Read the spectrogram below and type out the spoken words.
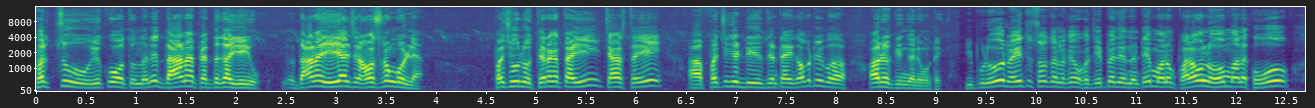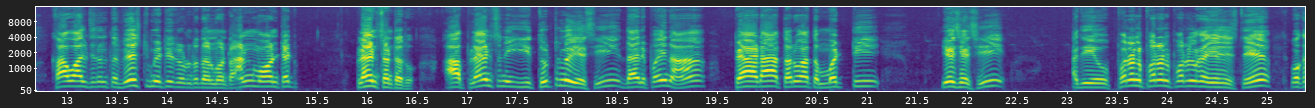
ఖర్చు ఎక్కువ అవుతుందని దాణా పెద్దగా వేయం. దాణా వేయాల్సిన అవసరం కూడా పశువులు తిరగతాయి చేస్తాయి. పచ్చిగడ్డి తింటాయి కాబట్టి ఆరోగ్యంగానే ఉంటాయి. ఇప్పుడు రైతు సోదరులకి ఒక చెప్పేది ఏంటంటే మనం పొలంలో మనకు కావాల్సినంత వేస్ట్ మెటీరియల్ ఉంటుంది అనమాట అన్వాంటెడ్ ప్లాంట్స్ అంటారు. ఆ ప్లాంట్స్ని ఈ తొట్టులో వేసి దానిపైన పేడ తర్వాత మట్టి వేసేసి అది పొరలు పొరలు పొరలుగా వేసేస్తే ఒక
